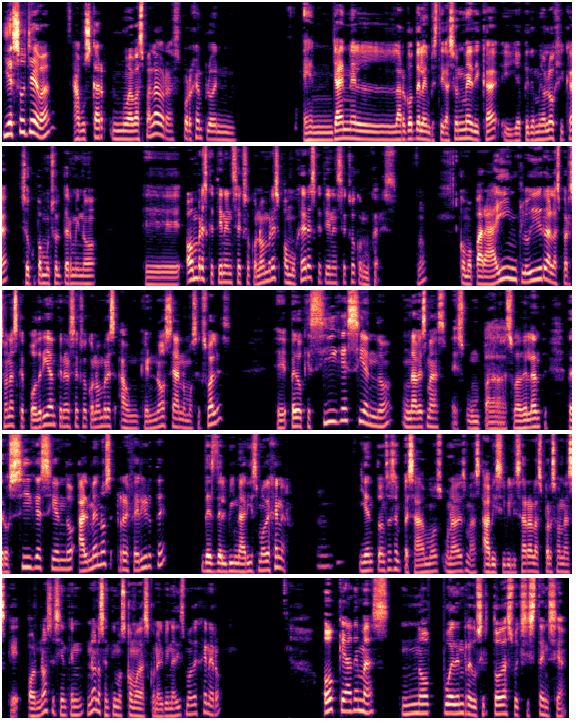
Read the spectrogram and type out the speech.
Y eso lleva a buscar nuevas palabras. Por ejemplo, en, ya en el argot de la investigación médica y epidemiológica se ocupa mucho el término eh, hombres que tienen sexo con hombres o mujeres que tienen sexo con mujeres, ¿no? como para ahí incluir a las personas que podrían tener sexo con hombres aunque no sean homosexuales, eh, pero que sigue siendo, una vez más, es un paso adelante, pero sigue siendo al menos referirte desde el binarismo de género. Y entonces empezamos, una vez más, a visibilizar a las personas que o no se sienten, no nos sentimos cómodas con el binarismo de género, o que además no pueden reducir toda su existencia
